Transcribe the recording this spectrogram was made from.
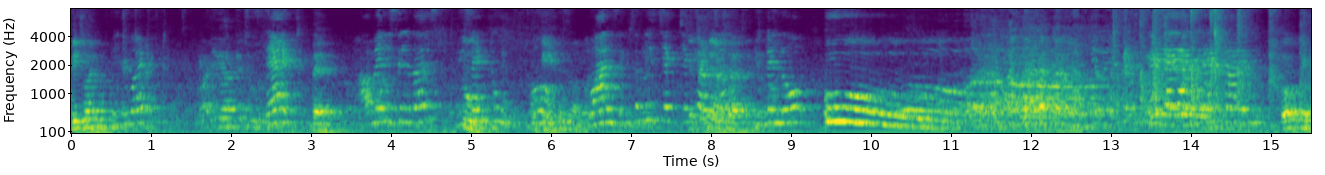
Which one? Which word? What do you have to choose? That. There. How many syllables? You Two. said two. Okay. Oh, one. syllable. So please check, check Check your answer. answer. You can know. Ooh. Get the last time. Okay.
